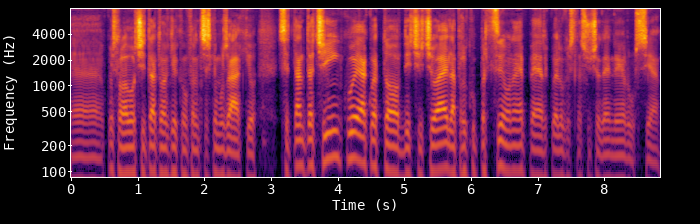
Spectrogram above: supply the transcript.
eh, questo l'avevo citato anche con Francesca Musacchio, 75 a 14, cioè la preoccupazione per quello che sta succedendo in Russia.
